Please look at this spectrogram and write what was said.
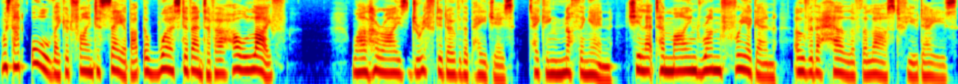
Was that all they could find to say about the worst event of her whole life? While her eyes drifted over the pages, taking nothing in, she let her mind run free again over the hell of the last few days.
